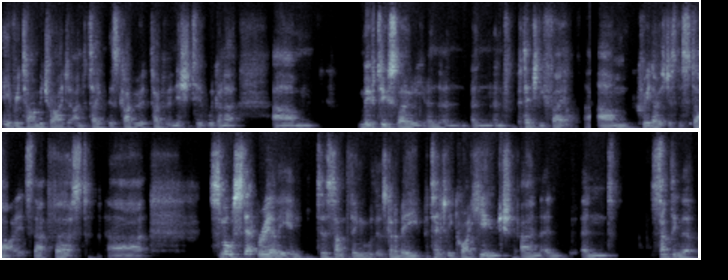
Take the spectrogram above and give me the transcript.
every time we try to undertake this type of type of initiative, we're going to um, move too slowly and, and, and, and potentially fail. Um, CReDo is just the start. It's that first uh, small step really into something that's going to be potentially quite huge and, and, and something that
